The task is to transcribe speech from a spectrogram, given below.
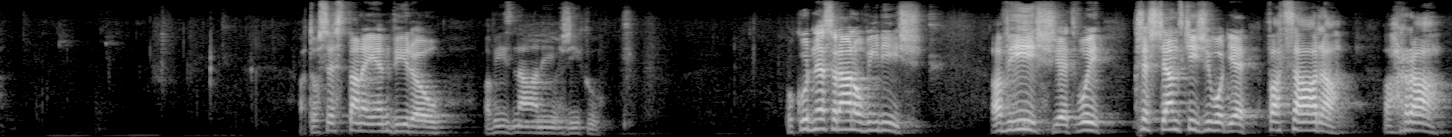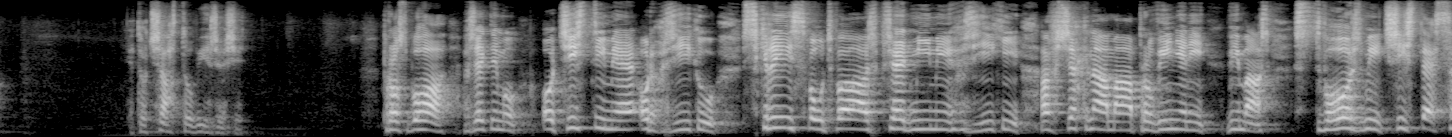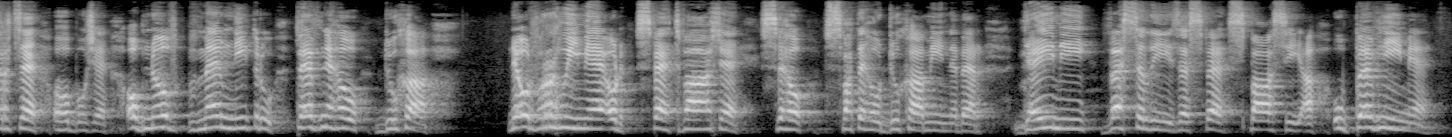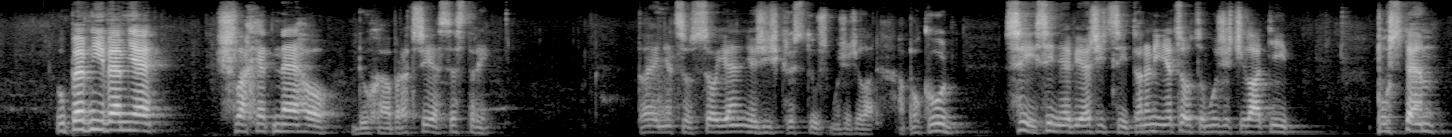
A to se stane jen vírou a význání v říku. Pokud dnes ráno vidíš a víš, že tvůj křesťanský život je facáda a hra, je to čas to vyřešit. Pros Boha, řekni mu, očistí mě od hříchu, skrý svou tvář před mými hříchy a všechna má provínění vymáš. Stvoř mi čisté srdce, o Bože, obnov v mém nitru pevného ducha. Neodvrhuj mě od své tváře, svého svatého ducha mi neber. Dej mi veselí ze své spásy a upevní mě. Upevní ve mně šlachetného ducha, bratři a sestry. To je něco, co jen Ježíš Kristus může dělat. A pokud jsi, jsi nevěřící, to není něco, co můžeš dělat tím pustem,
